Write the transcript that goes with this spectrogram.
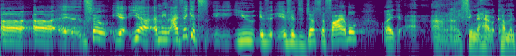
Uh, uh, so yeah, yeah. I mean, I think it's you if if it's justifiable. Like I, I don't know, he seemed to have it coming.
